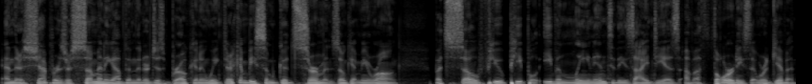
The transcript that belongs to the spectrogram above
And there's shepherds, there's so many of them that are just broken and weak. There can be some good sermons, don't get me wrong, but so few people even lean into these ideas of authorities that were given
